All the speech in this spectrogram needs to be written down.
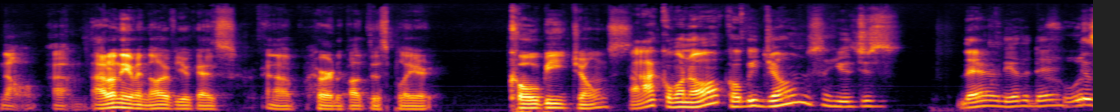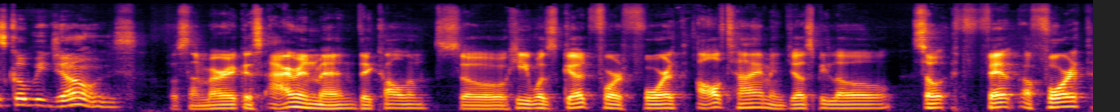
No, um, I don't even know if you guys uh, heard about this player, Cobi Jones. Ah, como no? Cobi Jones. He was just there the other day. Who is Cobi Jones? was America's Iron Man, they call him. So he was good for fourth all time and just below. So fifth, a fourth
